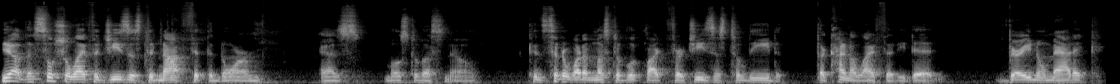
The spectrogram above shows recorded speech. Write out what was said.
Yeah, the social life of Jesus did not fit the norm, as most of us know. Consider what it must have looked like for Jesus to lead the kind of life that he did. Very nomadic.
